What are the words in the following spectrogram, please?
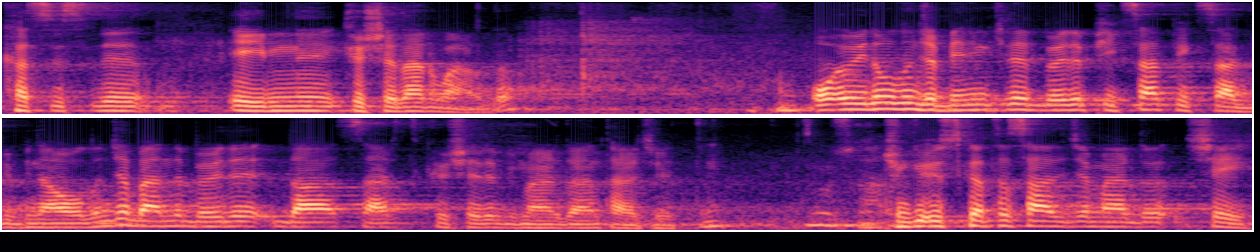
kasisli, eğimli köşeler vardı. O öyle olunca benimki de böyle piksel piksel bir bina olunca ben de böyle daha sert köşeli bir merdiven tercih ettim. Güzel. Çünkü üst kata sadece merdiven şey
